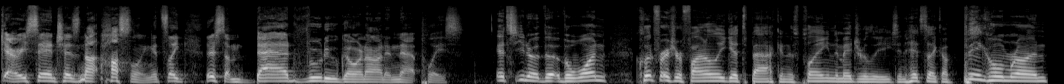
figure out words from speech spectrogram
Gary Sanchez not hustling. It's like there's some bad voodoo going on in that place. It's you know the the one Clint Frazier finally gets back and is playing in the major leagues and hits like a big home run.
